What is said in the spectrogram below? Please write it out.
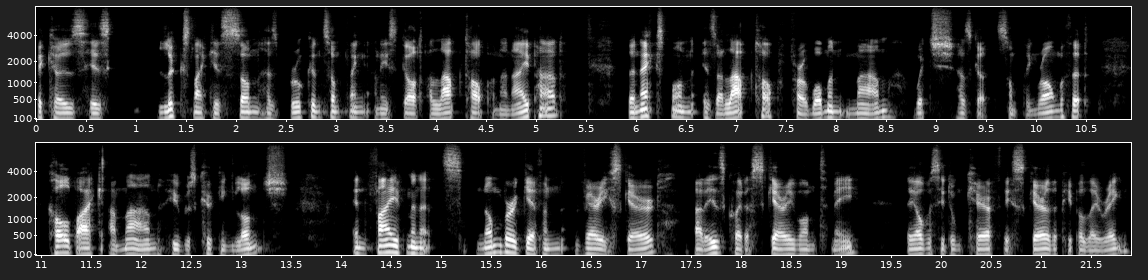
because his looks like his son has broken something and he's got a laptop and an iPad. The next one is a laptop for a woman, ma'am, which has got something wrong with it. Call back a man who was cooking lunch. In five minutes, number given, very scared. That is quite a scary one to me. They obviously don't care if they scare the people they ring.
